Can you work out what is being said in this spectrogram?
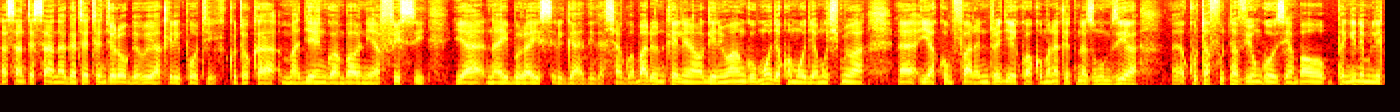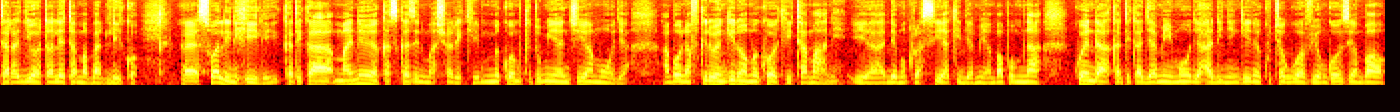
asante sana Gatete Njoroge huyo akiripoti kutoka majengo ambayo ni afisi ya naibu rais Rigathi Gachagua. Bado nikeli na wageni wangu moja kwa moja, Mheshimiwa uh, Yakub Fara, nirejee kwako, maanake tunazungumzia uh, kutafuta viongozi ambao pengine mlitarajia wataleta mabadiliko. Uh, swali ni hili, katika maeneo ya kaskazini mashariki mmekuwa mkitumia njia moja ambayo nafikiri wengine wamekuwa wakiitamani ya demokrasia ya kijamii, ambapo mnakwenda katika jamii moja hadi nyingine kuchagua viongozi ambao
